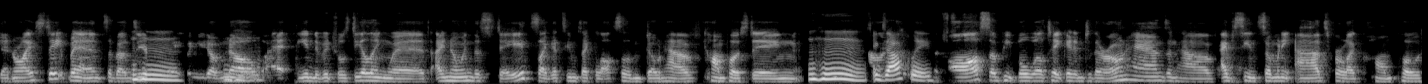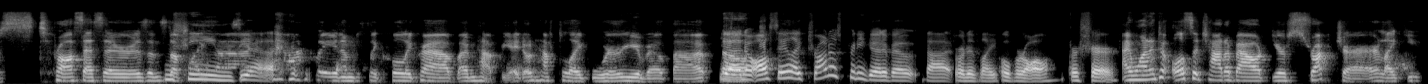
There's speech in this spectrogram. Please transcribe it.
generalize statements about 0 mm-hmm. when you don't know mm-hmm. what the individual's dealing with. I know in the States, like it seems like lots of them don't have composting. Mm-hmm. Exactly. Also, people will take it into their own hands and have, I've seen so many ads for like compost processors and stuff Machines, like yeah. Exactly. And I'm just like, holy crap, I'm happy. I don't have to like worry about that. Yeah, so, no, I'll say like Toronto's pretty good about that sort of like overall for sure. I wanted to also chat about your structure. Like you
